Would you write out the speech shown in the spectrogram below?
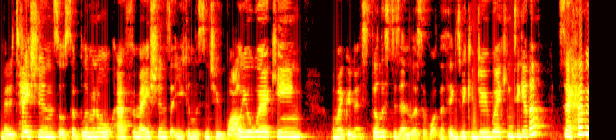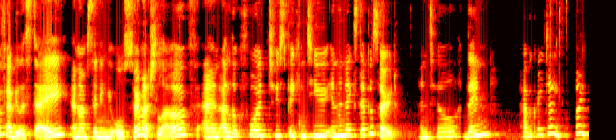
meditations or subliminal affirmations that you can listen to while you're working. Oh my goodness, the list is endless of what the things we can do working together. So have a fabulous day, and I'm sending you all so much love, and I look forward to speaking to you in the next episode. Until then, have a great day. Bye.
